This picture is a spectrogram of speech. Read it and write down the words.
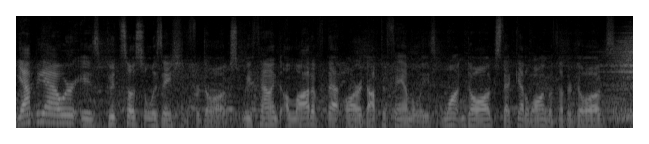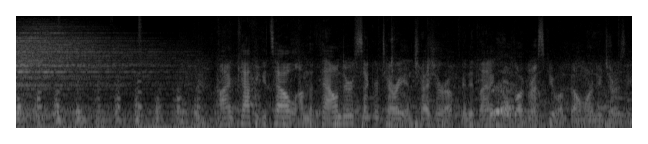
Yappy Hour is good socialization for dogs. We find a lot of that our adoptive families want dogs that get along with other dogs. I'm Cathy Kittell. I'm the founder, secretary, and treasurer of Mid-Atlantic Bulldog Rescue of Belmar, New Jersey.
